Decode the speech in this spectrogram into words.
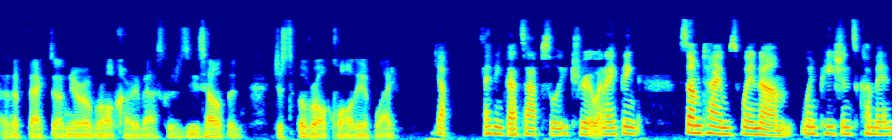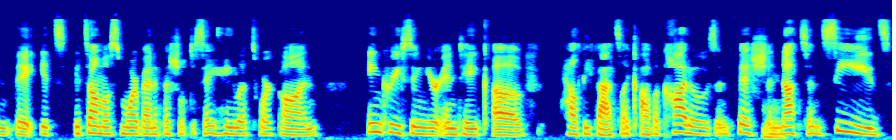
an effect on your overall cardiovascular disease health and just overall quality of life. Yep. I think that's absolutely true. And I think sometimes when um when patients come in, they it's it's almost more beneficial to say, hey, let's work on increasing your intake of healthy fats like avocados and fish and Mhm. nuts and seeds.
